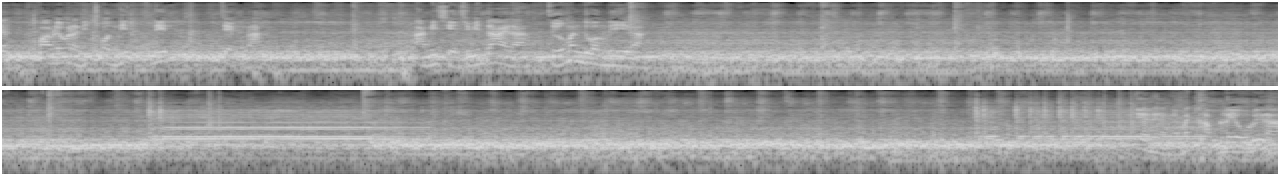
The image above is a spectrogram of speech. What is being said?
นี้ความเร็วขนาดนี้ชนนิดนิดเจ็บนะอาจมีเสียชีวิตได้นะถือว่ามันดวงดีนะ เนี่ยมันขับเร็วด้วยนะ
